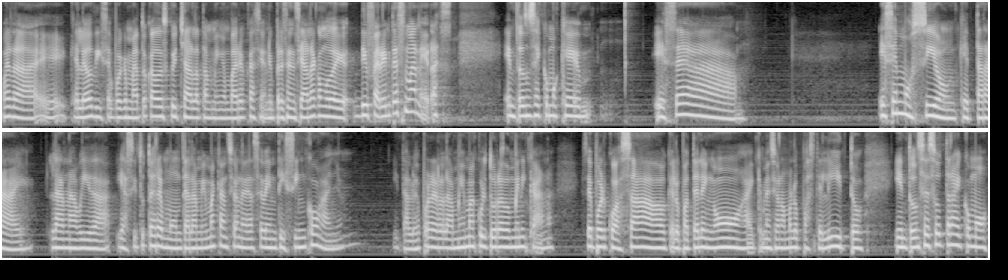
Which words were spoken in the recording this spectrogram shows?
¿verdad? Eh, que Leo dice, porque me ha tocado escucharla también en varias ocasiones y presenciarla como de diferentes maneras. Entonces, como que esa, esa emoción que trae la Navidad y así tú te remontes a las mismas canciones de hace 25 años y tal vez por la misma cultura dominicana, ese puerco asado, que lo pasteles en hoja y que mencionamos los pastelitos y entonces eso trae como,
